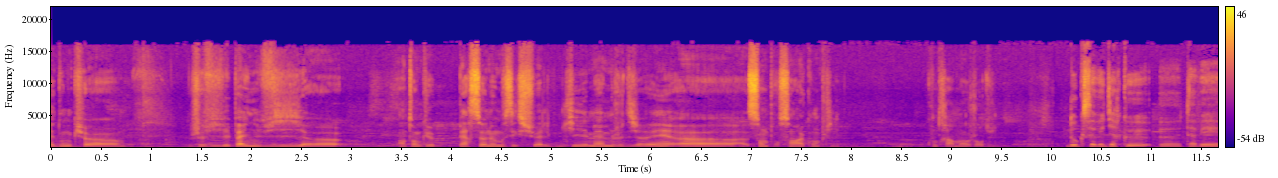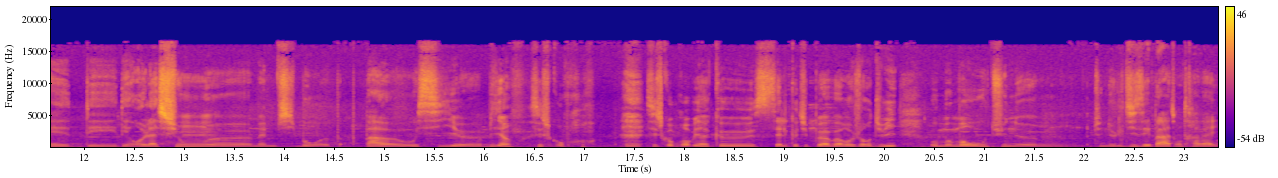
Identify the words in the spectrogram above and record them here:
Et donc, je vivais pas une vie en tant que personne homosexuelle, gay même, je dirais, 100% accomplie, contrairement aujourd'hui. Donc ça veut dire que euh, tu avais des, relations, euh, même si bon, euh, pas aussi bien, si je comprends, si je comprends bien que celles que tu peux avoir aujourd'hui, au moment où tu ne, tu ne le disais pas à ton travail.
